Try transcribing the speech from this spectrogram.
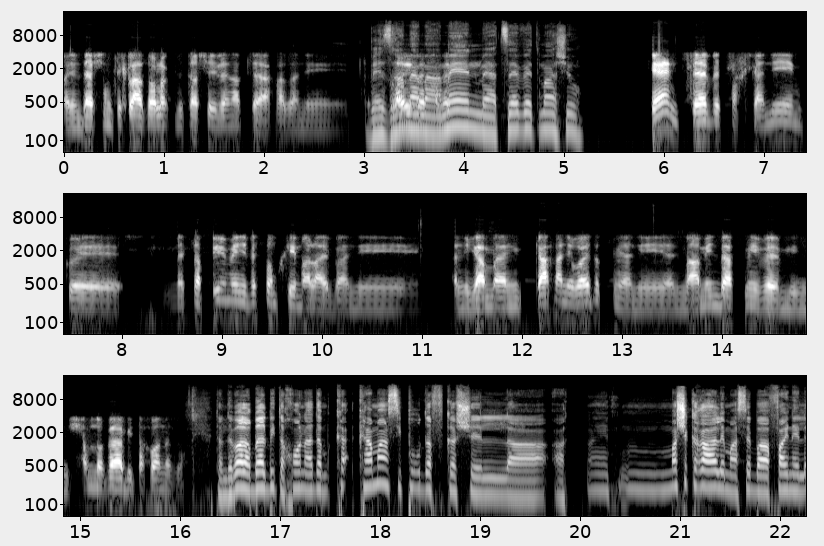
ואני יודע שאני צריך לעזור לקבוצה שלי לנצח, אז אני... בעזרה מהמאמן, מהצוות, משהו? כן, צוות, שחקנים, מצפים ממני וסומכים עליי, ואני... אני גם, אני, ככה אני רואה את עצמי, אני, אני מאמין בעצמי ומשם נובע הביטחון הזה. אתה מדבר הרבה על ביטחון, אדם, כמה הסיפור דווקא של ה, ה, מה שקרה למעשה בפיינל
